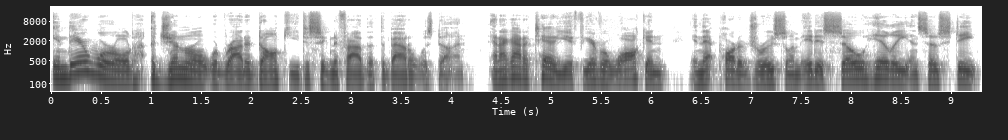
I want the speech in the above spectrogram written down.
In their world, a general would ride a donkey to signify that the battle was done. And I got to tell you, if you're ever walking in that part of Jerusalem, it is so hilly and so steep.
